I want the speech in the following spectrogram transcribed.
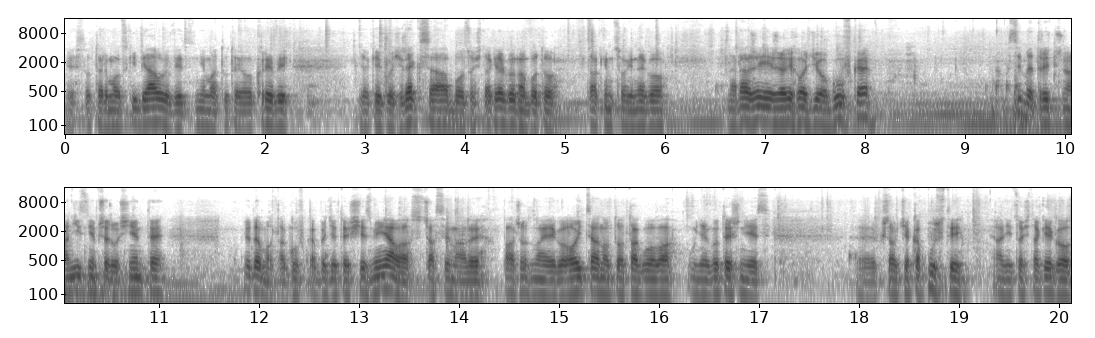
jest to termocki biały, więc nie ma tutaj okrywy jakiegoś reksa albo coś takiego, no bo to całkiem co innego. Na razie jeżeli chodzi o główkę, symetryczna, nic nie przerośnięte. Wiadomo, ta główka będzie też się zmieniała z czasem, ale patrząc na jego ojca, no to ta głowa u niego też nie jest e, w kształcie kapusty, ani coś takiego.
